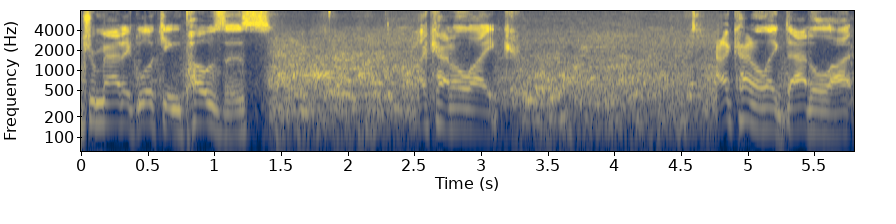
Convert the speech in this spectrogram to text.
dramatic looking poses. I kind of like I kind of like that a lot.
